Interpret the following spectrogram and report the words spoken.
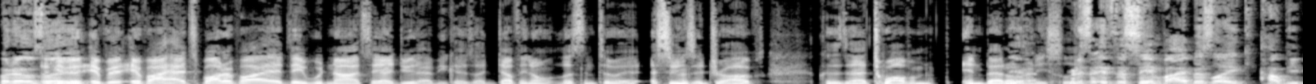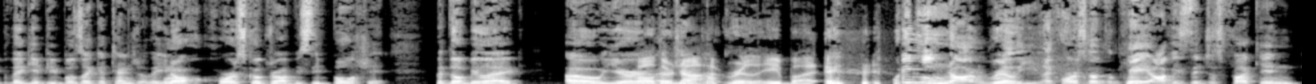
But it was Like, like, if if, if I had Spotify, they would not say I do that because I definitely don't listen to it as soon as it drops because at twelve I'm in bed Yeah. already But sleeping. it's, it's the same vibe as like how people they get people's like attention. Like, you know, horoscopes are obviously bullshit, but they'll be like, "Oh, you're well, they're not really, but What do you mean not really? Like horoscopes, okay, obviously just fucking.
